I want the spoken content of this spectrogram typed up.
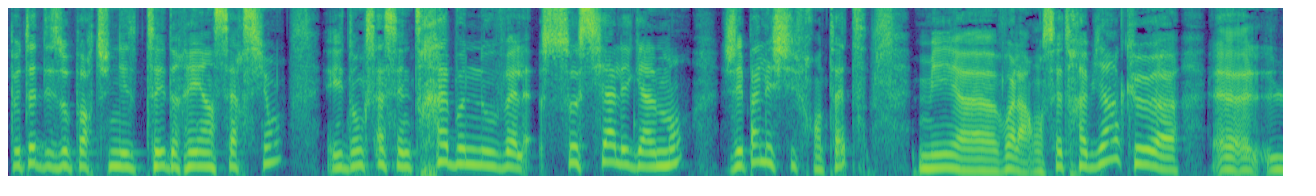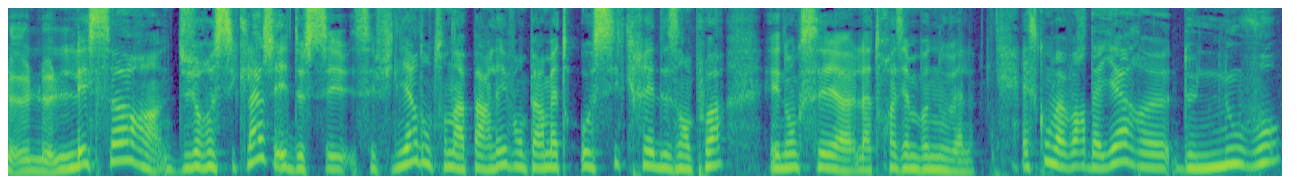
peut-être des opportunités de réinsertion. Et donc ça, c'est une très bonne nouvelle sociale également. J'ai pas les chiffres en tête, mais euh, voilà, on sait très bien que euh, l'essor du recyclage et de ces, ces, filières dont on a parlé vont permettre aussi de créer des emplois. Et donc c'est euh, la troisième bonne nouvelle. Est-ce qu'on va voir d'ailleurs euh, de nouveaux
